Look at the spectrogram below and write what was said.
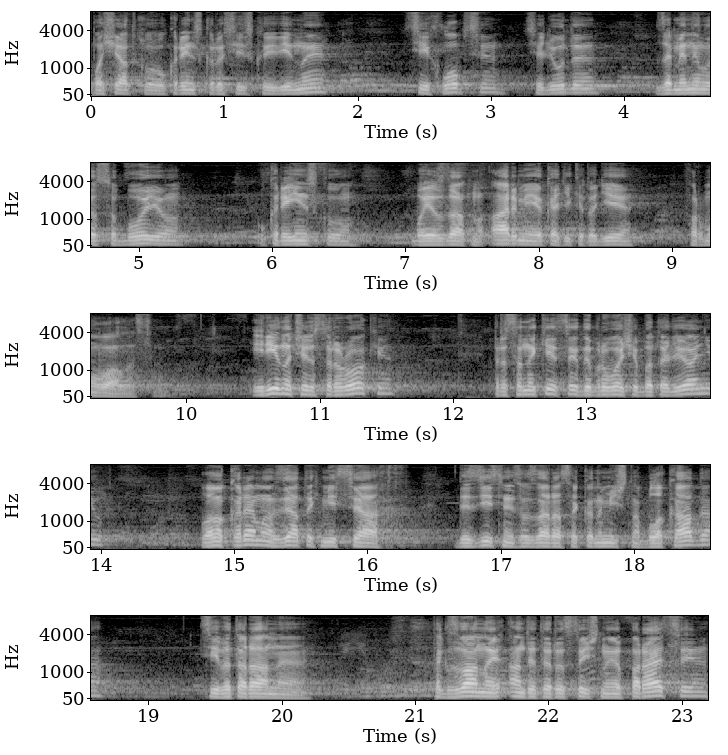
початку українсько-російської війни ці хлопці, ці люди замінили собою українську боєздатну армію, яка тільки тоді формувалася. І рівно через три роки представники цих добровольчих батальйонів в окремо взятих місцях, де здійснюється зараз економічна блокада, ці ветерани так званої антитерористичної операції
